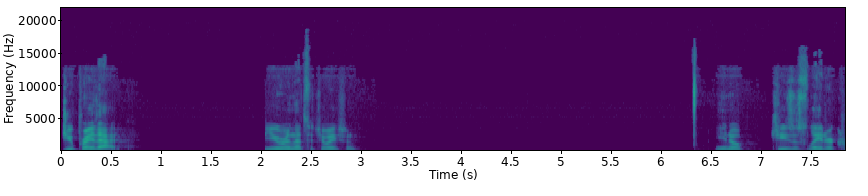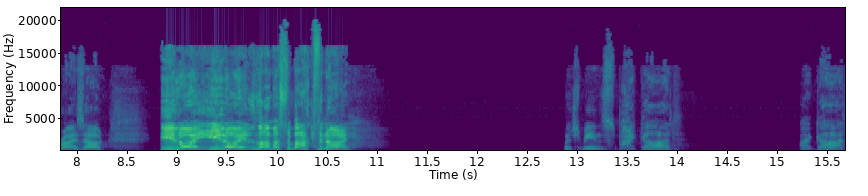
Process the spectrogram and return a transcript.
Did you pray that? You were in that situation? You know, Jesus later cries out, Eloi, Eloi, lama sabachthani, which means, My God, my God,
